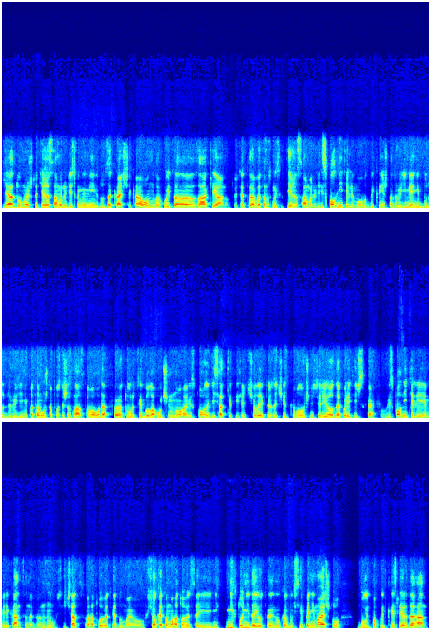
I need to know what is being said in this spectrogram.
Я думаю, что те же самые люди, если мы имеем в виду заказчика, а он находится за океаном. То есть это в этом смысле те же самые люди. Исполнители могут быть, конечно, другими, они будут другими, потому что после 2016 года в Турции было очень много арестовано, десятки тысяч человек, то есть зачистка была очень серьезная политическая. Исполнители, американцы, ну, сейчас готовят, я думаю, все к этому готовится, и никто не дает, ну, как бы все понимают, что будет попытка, если Эрдоган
